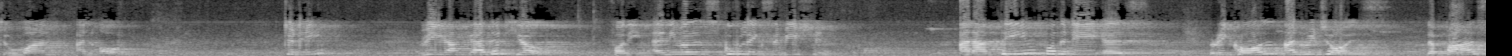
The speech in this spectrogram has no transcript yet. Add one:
to one and all. Today, we are gathered here for the annual school exhibition and our theme for the day is Recall and Rejoice, the past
